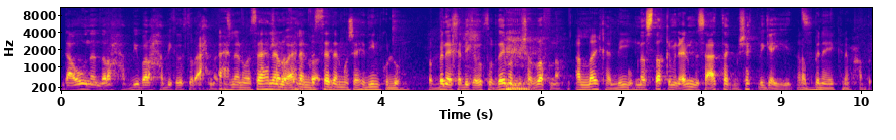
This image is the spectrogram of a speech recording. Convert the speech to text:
دعونا نرحب بيه برحب بيك يا دكتور أحمد. أهلا وسهلا واهلا. بالسادة المشاهدين كلهم. ربنا يخليك يا دكتور دايما مشرفنا الله يخليك. وبنستقي من علم سعادتك بشكل جيد. ربنا يكرم حضرتك.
